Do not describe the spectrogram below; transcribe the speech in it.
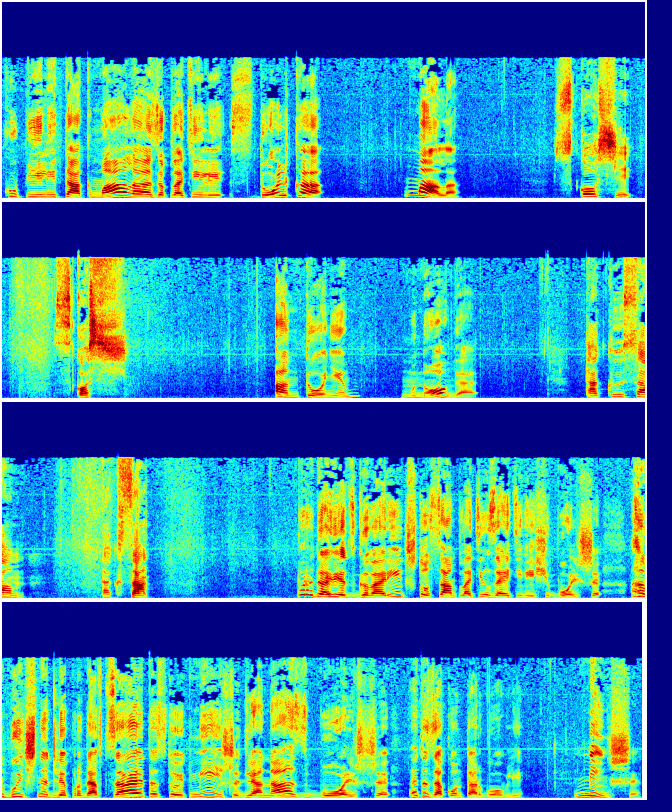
Купили так мало, а заплатили столько мало. 少し少し Антоним. Много. たくさんたくさん Продавец говорит, что сам платил за эти вещи больше. Обычно для продавца это стоит меньше, для нас больше. Это закон торговли. Меньше.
